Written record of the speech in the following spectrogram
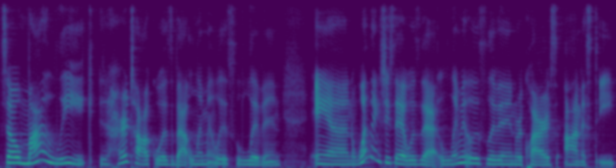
So Myleik, her talk was about limitless living and one thing she said was that limitless living requires honesty.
